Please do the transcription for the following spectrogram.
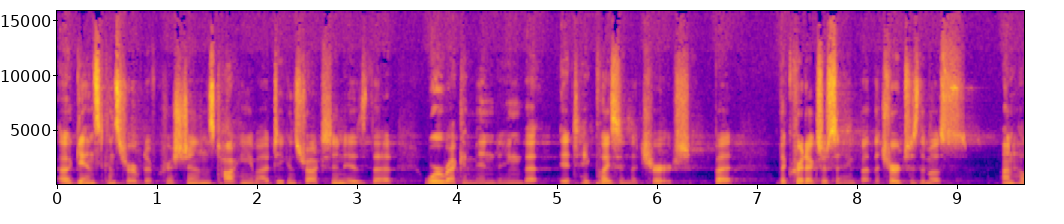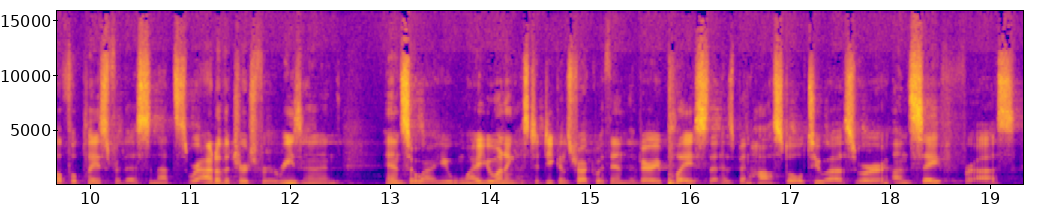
against conservative Christians talking about deconstruction is that we're recommending that it take place in the church, but the critics are saying, but the church is the most unhelpful place for this, and that's we're out of the church for a reason, and and so why are you why are you wanting us to deconstruct within the very place that has been hostile to us or unsafe for us?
